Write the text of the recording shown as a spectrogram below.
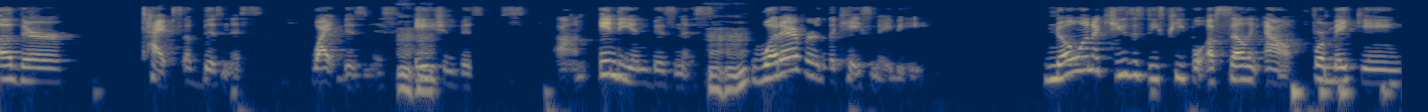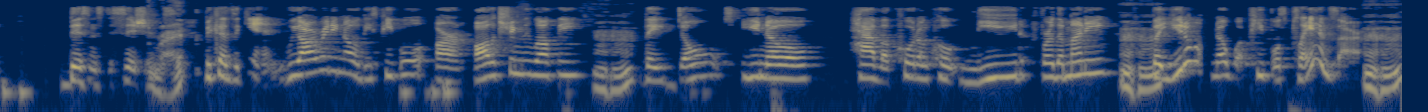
other types of business, white business, Mhm. Asian business, um, Indian business, Mm-hmm. whatever the case may be. No one accuses these people of selling out for making business decisions. Right. Because again, we already know these people are all extremely wealthy. Mm-hmm. They don't, you know, have a quote unquote need for the money, Mm-hmm. but you don't know what people's plans are. mm-hmm.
